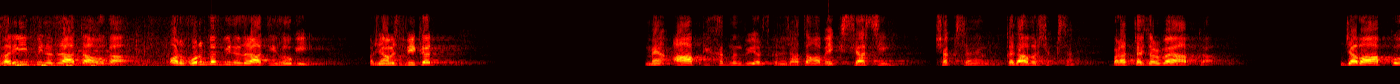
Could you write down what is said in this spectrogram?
गरीब भी नज़र आता होगा और गुर्बत भी नज़र आती होगी। और जहाँ स्पीकर मैं आपकी खदमत भी अर्ज़ करना चाहता हूँ। आप एक सियासी शख्स हैं, कदावर शख्स हैं। बड़ा तजर्बा है आपका। जब आपको,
